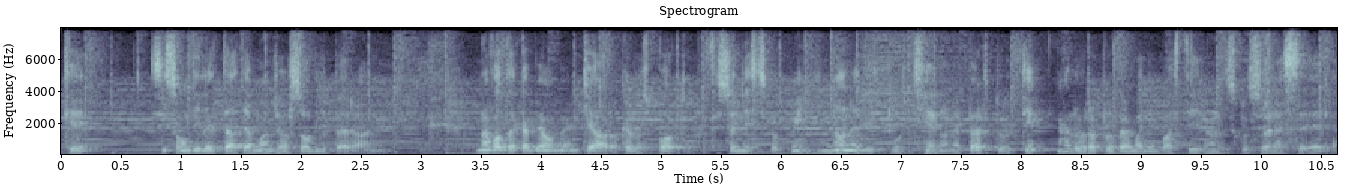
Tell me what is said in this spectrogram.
che si sono dilettati a mangiare soldi per anni. Una volta che abbiamo ben chiaro che lo sport professionistico quindi non è di tutti e non è per tutti, allora proviamo ad imbastire una discussione seria,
